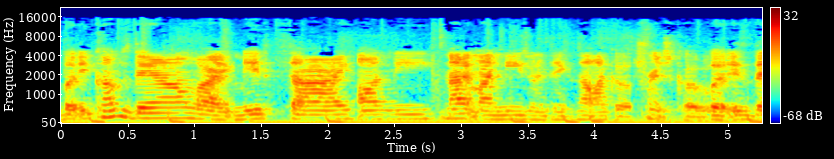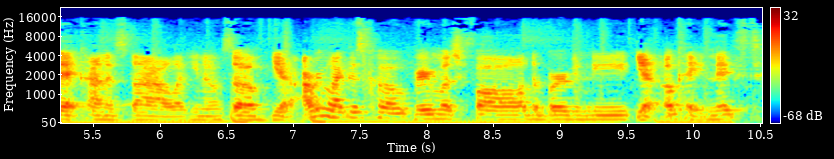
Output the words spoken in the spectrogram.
But it comes down like mid-thigh on me. It's not at my knees or anything. It's not like a trench coat but it's that kind of style like you know. So yeah. I really like this coat. Very much fall the burgundy. Yeah. Okay. Next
